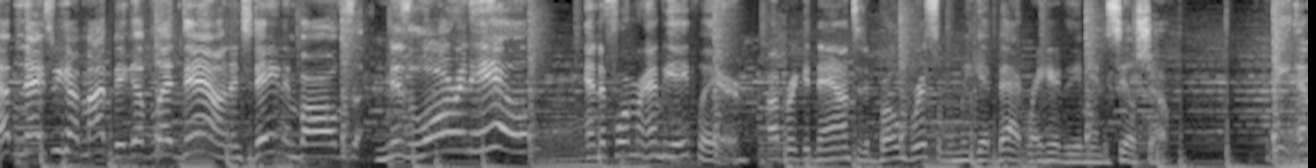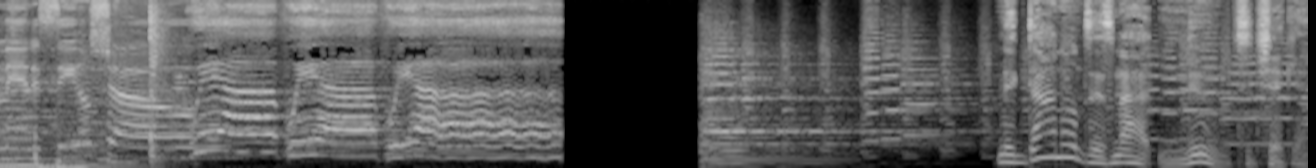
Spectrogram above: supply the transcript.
Up next, we got my big up let down, and today it involves Ms. Lauryn Hill and a former NBA player. I'll break it down to the bone bristle when we get back right here to the Amanda Seales Show. The Amanda Seales Show. We up, we up, we up. McDonald's is not new to chicken.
